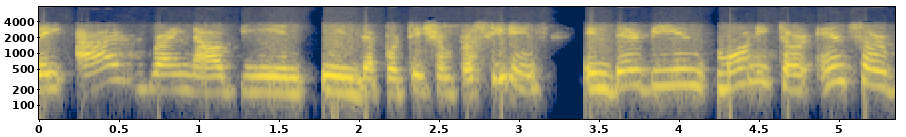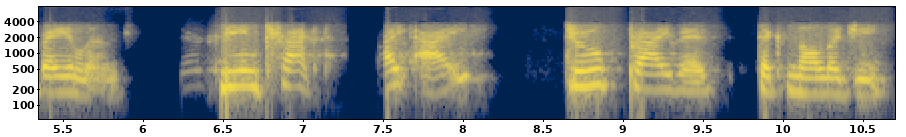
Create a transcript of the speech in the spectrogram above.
they are right now being in deportation proceedings and they're being monitored and surveillance. They're being tracked by ICE through private technology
